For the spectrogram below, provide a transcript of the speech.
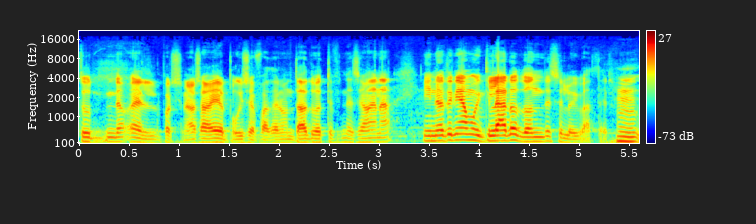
tú, no, el- por si no lo sabéis, el Puy se fue a hacer un tatu este fin de semana y no tenía muy claro dónde se lo iba a hacer. Hmm.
